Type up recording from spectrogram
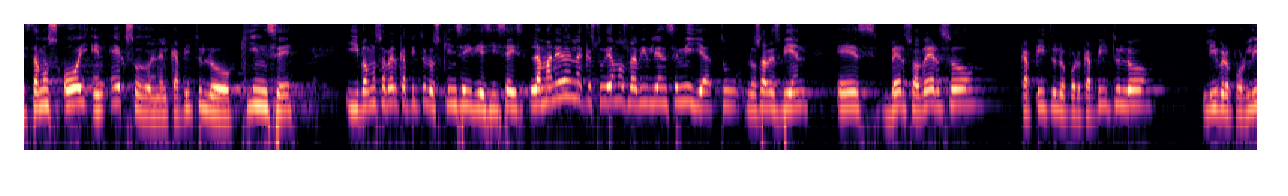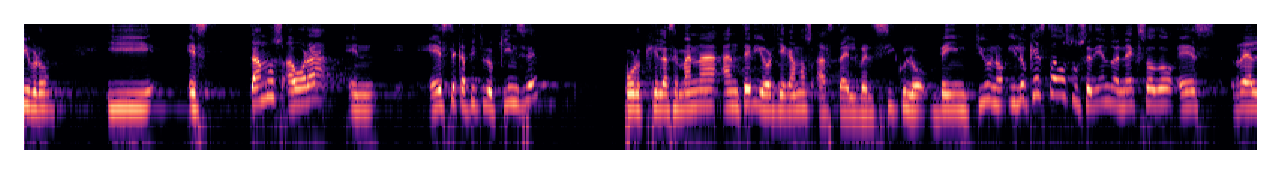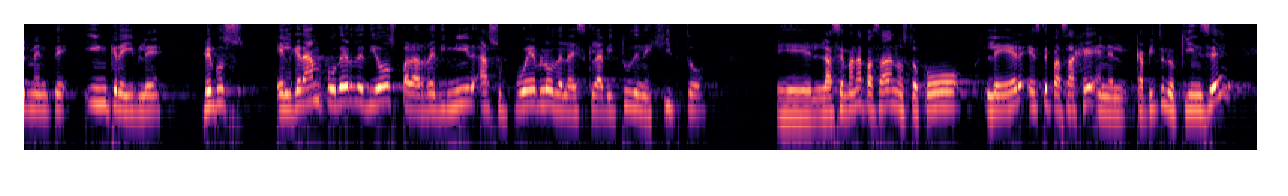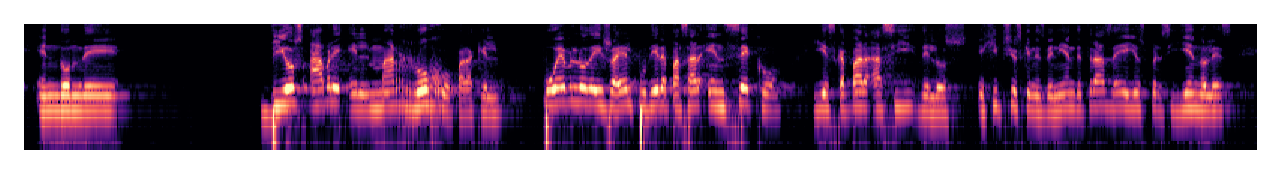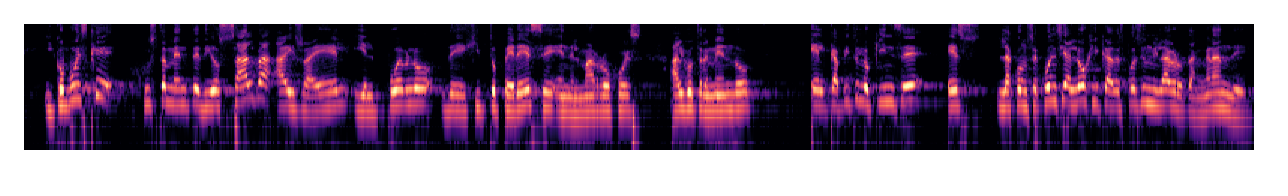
Estamos hoy en Éxodo, en el capítulo 15, y vamos a ver capítulos 15 y 16. La manera en la que estudiamos la Biblia en semilla, tú lo sabes bien, es verso a verso, capítulo por capítulo, libro por libro. Y estamos ahora en este capítulo 15 porque la semana anterior llegamos hasta el versículo 21 y lo que ha estado sucediendo en Éxodo es realmente increíble. Vemos el gran poder de Dios para redimir a su pueblo de la esclavitud en Egipto. Eh, la semana pasada nos tocó leer este pasaje en el capítulo 15, en donde Dios abre el mar rojo para que el pueblo de Israel pudiera pasar en seco y escapar así de los egipcios quienes venían detrás de ellos persiguiéndoles. Y como es que justamente Dios salva a Israel y el pueblo de Egipto perece en el mar rojo, es algo tremendo el capítulo 15 es la consecuencia lógica después de un milagro tan grande.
